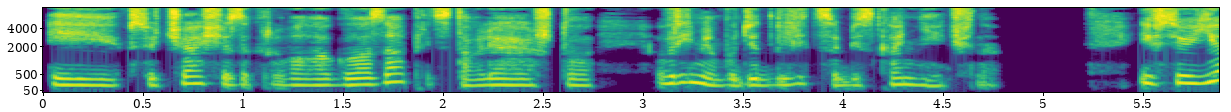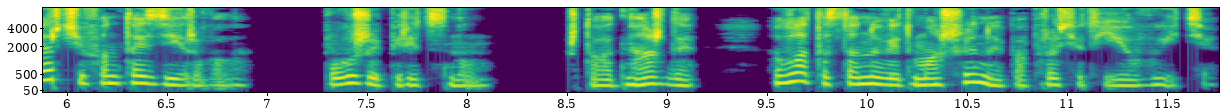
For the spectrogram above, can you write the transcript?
И все чаще закрывала глаза, представляя, что время будет длиться бесконечно. И все ярче фантазировала, позже перед сном, что однажды Влад остановит машину и попросит ее выйти,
